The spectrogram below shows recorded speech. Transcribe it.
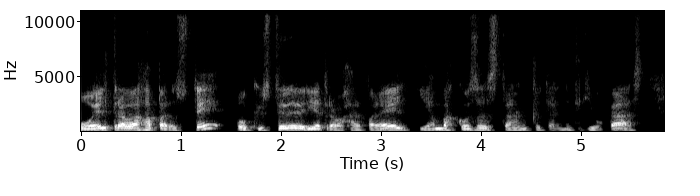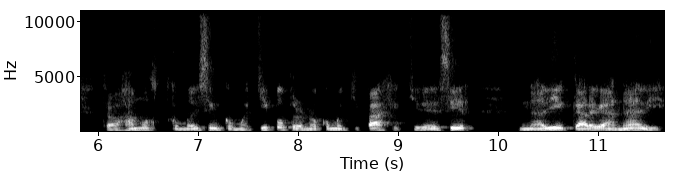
o él trabaja para usted o que usted debería trabajar para él, y ambas cosas están totalmente equivocadas. Trabajamos, como dicen, como equipo, pero no como equipaje. Quiere decir, nadie carga a nadie.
